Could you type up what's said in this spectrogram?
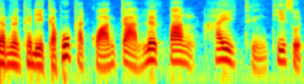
ดำเนินคดีกับผู้ขัดขวางการเลือกตั้งให้ถึงที่สุด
